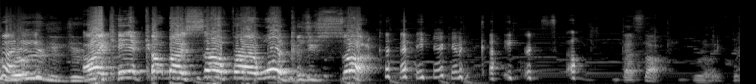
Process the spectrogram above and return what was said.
funny. I can't cut myself, or I would, because you suck. You're gonna cut yourself. That's not really cool.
